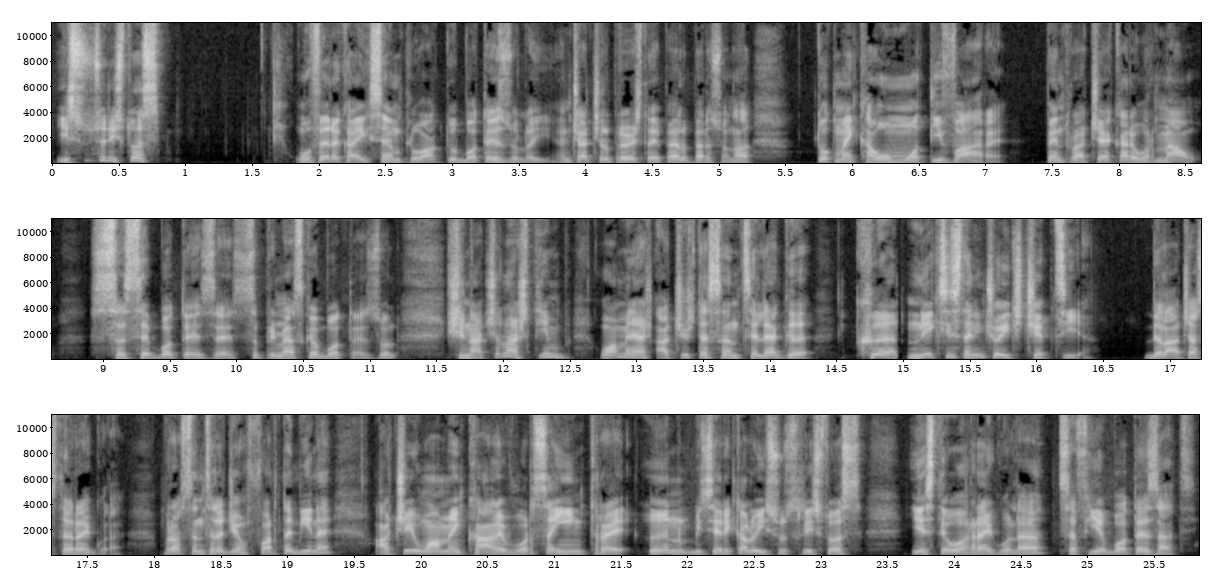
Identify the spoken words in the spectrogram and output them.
Isus Hristos oferă ca exemplu actul botezului în ceea ce îl privește pe el personal, tocmai ca o motivare pentru aceia care urmau să se boteze, să primească botezul și în același timp oamenii aceștia să înțeleagă că nu există nicio excepție de la această regulă. Vreau să înțelegem foarte bine, acei oameni care vor să intre în Biserica lui Isus Hristos este o regulă să fie botezați.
